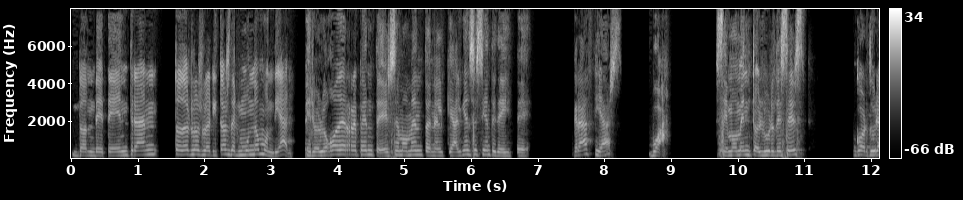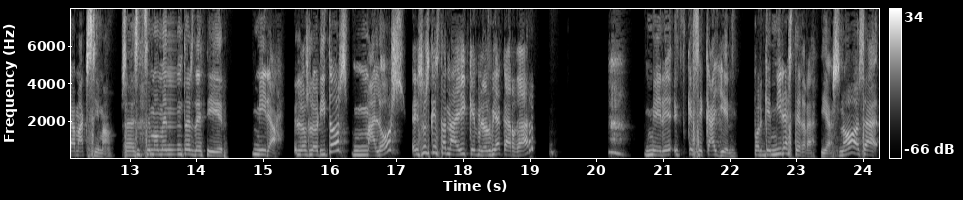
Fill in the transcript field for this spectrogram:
donde te entran todos los loritos del mundo mundial, pero luego de repente ese momento en el que alguien se siente y te dice, gracias, ¡buah! Ese momento, Lourdes, es gordura máxima. O sea, ese momento es decir, mira, los loritos malos, esos que están ahí, que me los voy a cargar, que se callen, porque mira este gracias, ¿no? O sea,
